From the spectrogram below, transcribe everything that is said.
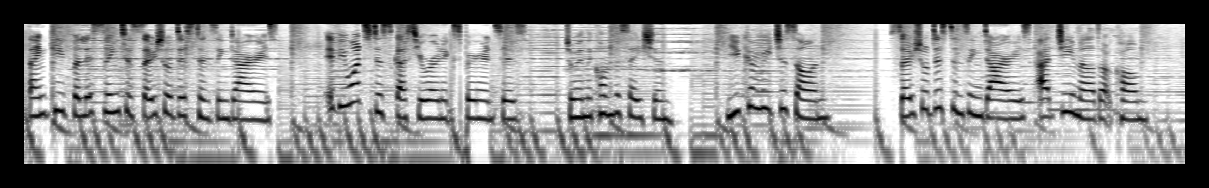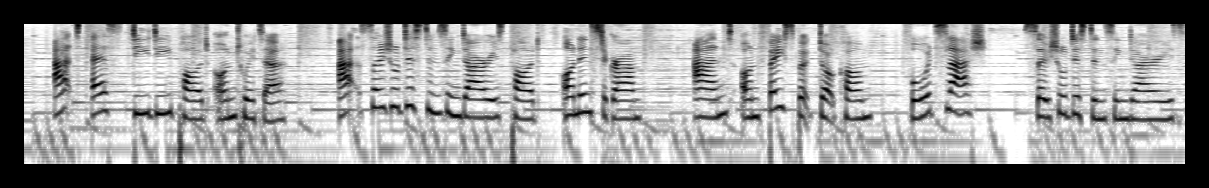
Thank you for listening to Social Distancing Diaries. If you want to discuss your own experiences, join the conversation. You can reach us on social distancing diaries at gmail.com, at SDDpod on Twitter, at social distancing diaries pod on Instagram, and on facebook.com forward slash social distancing diaries.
